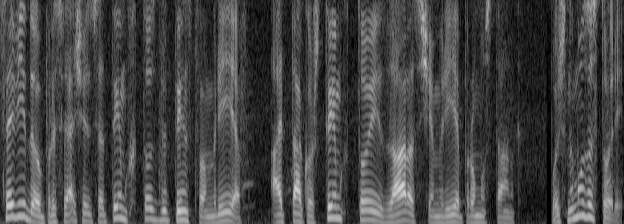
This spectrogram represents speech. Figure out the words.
Це відео присвячується тим, хто з дитинства мріяв, а також тим, хто і зараз ще мріє про мустанг. Почнемо з історії.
